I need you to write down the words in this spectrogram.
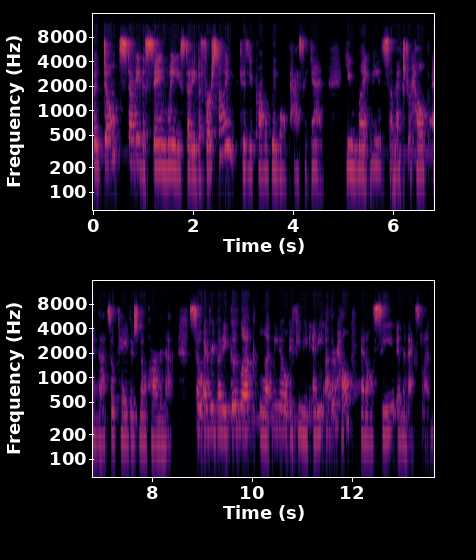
But don't study the same way you studied the first time because you probably won't pass again you might need some extra help, and that's okay. There's no harm in that. So, everybody, good luck. Let me know if you need any other help, and I'll see you in the next one.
